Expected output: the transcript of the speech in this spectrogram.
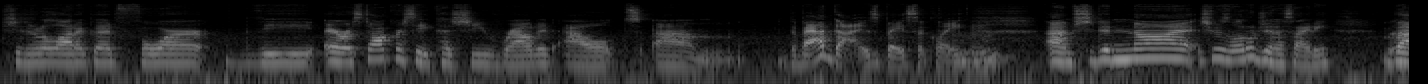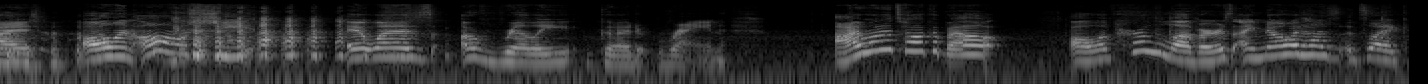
She did a lot of good for the aristocracy because she routed out um, the bad guys, basically. Mm-hmm. Um, she did not. She was a little genocidey, but all in all, she it was a really good reign. I want to talk about all of her lovers. I know it has. It's like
